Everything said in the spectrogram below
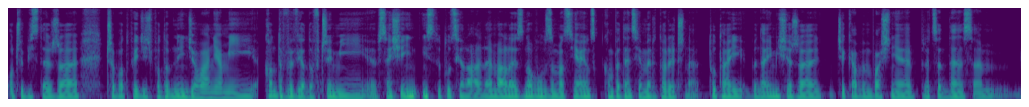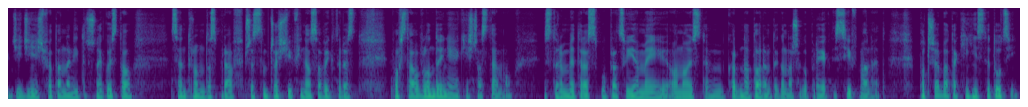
oczywiste, że trzeba odpowiedzieć podobnymi działaniami kontrwywiadowczymi w sensie instytucjonalnym, ale znowu wzmacniając kompetencje merytoryczne. Tutaj wydaje mi się, że ciekawym właśnie precedensem w dziedzinie świata analitycznego jest to Centrum do Spraw Przestępczości Finansowej, które powstało w Londynie jakiś czas temu, z którym my teraz współpracujemy i ono jest tym koordynatorem tego naszego projektu SIFMANET. Potrzeba takich instytucji,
